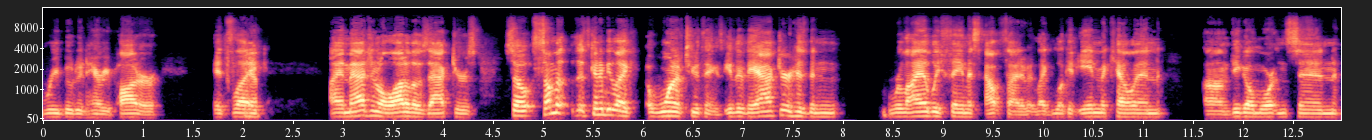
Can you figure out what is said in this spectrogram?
rebooted Harry Potter, it's like, I imagine a lot of those actors. So some, it's going to be like one of two things: either the actor has been reliably famous outside of it, like look at Ian McKellen, um, Viggo Mortensen.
